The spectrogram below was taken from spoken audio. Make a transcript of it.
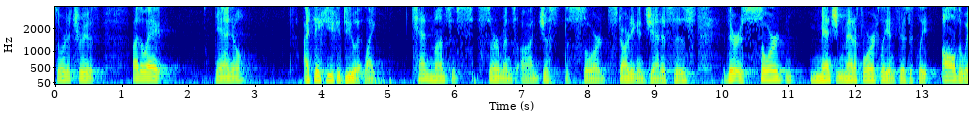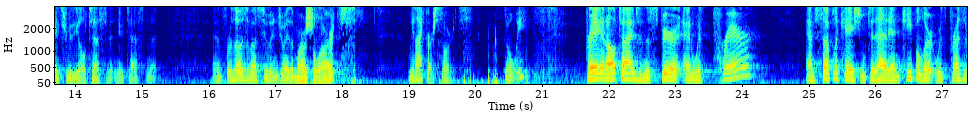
Sort of truth. By the way, Daniel, I think you could do it like 10 months of sermons on just the sword, starting in Genesis. There is sword mentioned metaphorically and physically all the way through the Old Testament, New Testament. And for those of us who enjoy the martial arts, we like our swords, don't we? Pray at all times in the Spirit and with prayer and supplication to that end. Keep alert with, pres-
